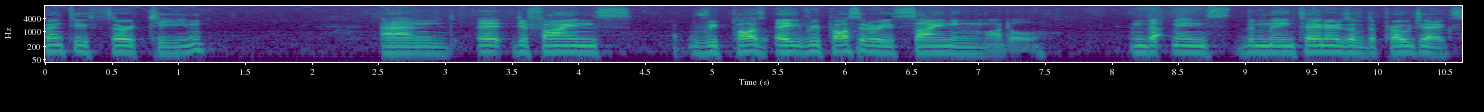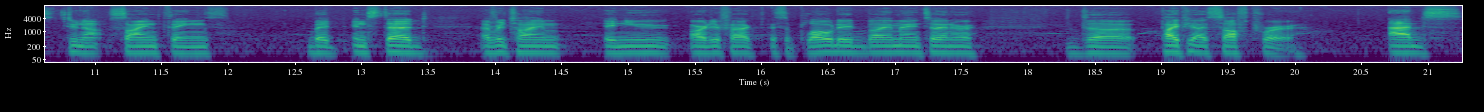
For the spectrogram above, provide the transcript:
2013, and it defines repos a repository signing model. And that means the maintainers of the projects do not sign things, but instead, every time a new artifact is uploaded by a maintainer, the PyPI software adds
